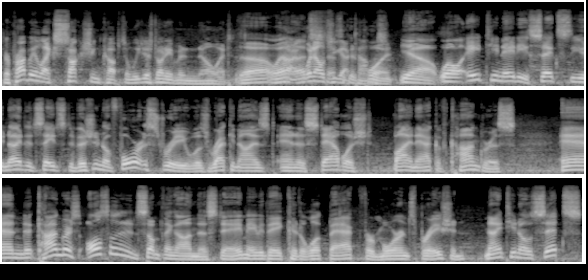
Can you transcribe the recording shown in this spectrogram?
They're probably like suction cups, and we just don't even know it. Uh, well, right, that's, what else you a got, good Thomas? point. Yeah. Well, 1886, the United States Division of Forestry was recognized and established by an act of Congress. And Congress also did something on this day. Maybe they could look back for more inspiration. 1906,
